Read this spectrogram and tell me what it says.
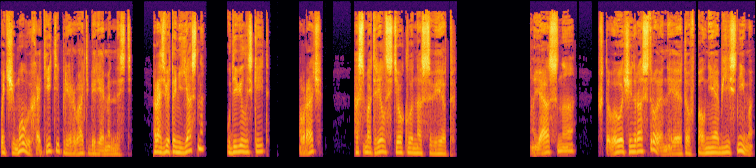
почему вы хотите прервать беременность. Разве это не ясно? — удивилась Кейт. Врач осмотрел стекла на свет. — Ясно, что вы очень расстроены, и это вполне объяснимо.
